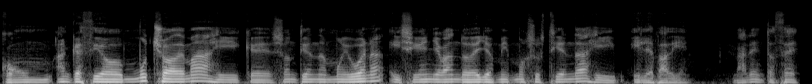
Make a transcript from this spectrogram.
con, han crecido mucho además y que son tiendas muy buenas y siguen llevando ellos mismos sus tiendas y, les va bien. ¿Vale? Entonces,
